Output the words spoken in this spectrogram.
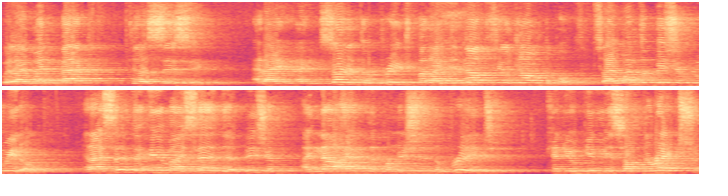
Well, I went back to Assisi, and I, I started to preach, but I did not feel comfortable. So I went to Bishop Guido, and I said to him, I said, Bishop, I now have the permission to preach. Can you give me some direction?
